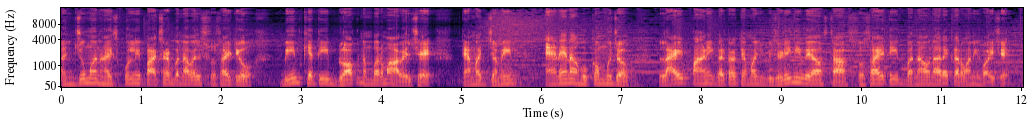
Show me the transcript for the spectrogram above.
અંજુમન હાઈસ્કૂલની પાછળ બનાવેલ સોસાયટીઓ બિનખેતી બ્લોક નંબરમાં આવેલ છે. તેમજ જમીન એનએના હુકમ મુજબ લાઇટ, પાણી, ગટર તેમજ વીજળીની વ્યવસ્થા સોસાયટી બનાવનારે કરવાની હોય છે.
